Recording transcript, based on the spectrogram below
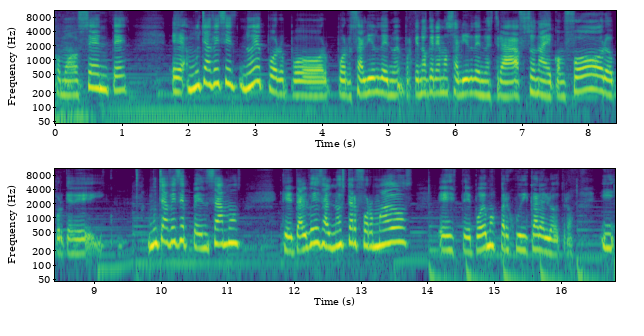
como docentes, eh, muchas veces no es por, por, salir de porque no queremos salir de nuestra zona de confort o porque muchas veces pensamos que tal vez al no estar formados este, podemos perjudicar al otro y,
